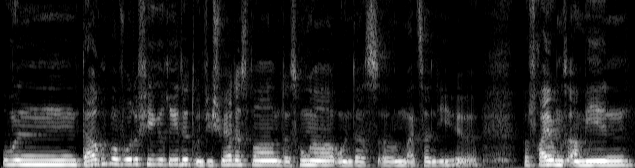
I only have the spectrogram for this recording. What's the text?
Und darüber wurde viel geredet und wie schwer das war und das Hunger und das, ähm, als dann die äh, Befreiungsarmeen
